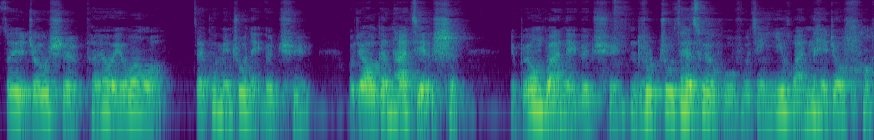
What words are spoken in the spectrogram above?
所以就是朋友一问我在昆明住哪个区。我就要跟他解释，你不用管哪个区，你就住在翠湖附近一环内就好。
